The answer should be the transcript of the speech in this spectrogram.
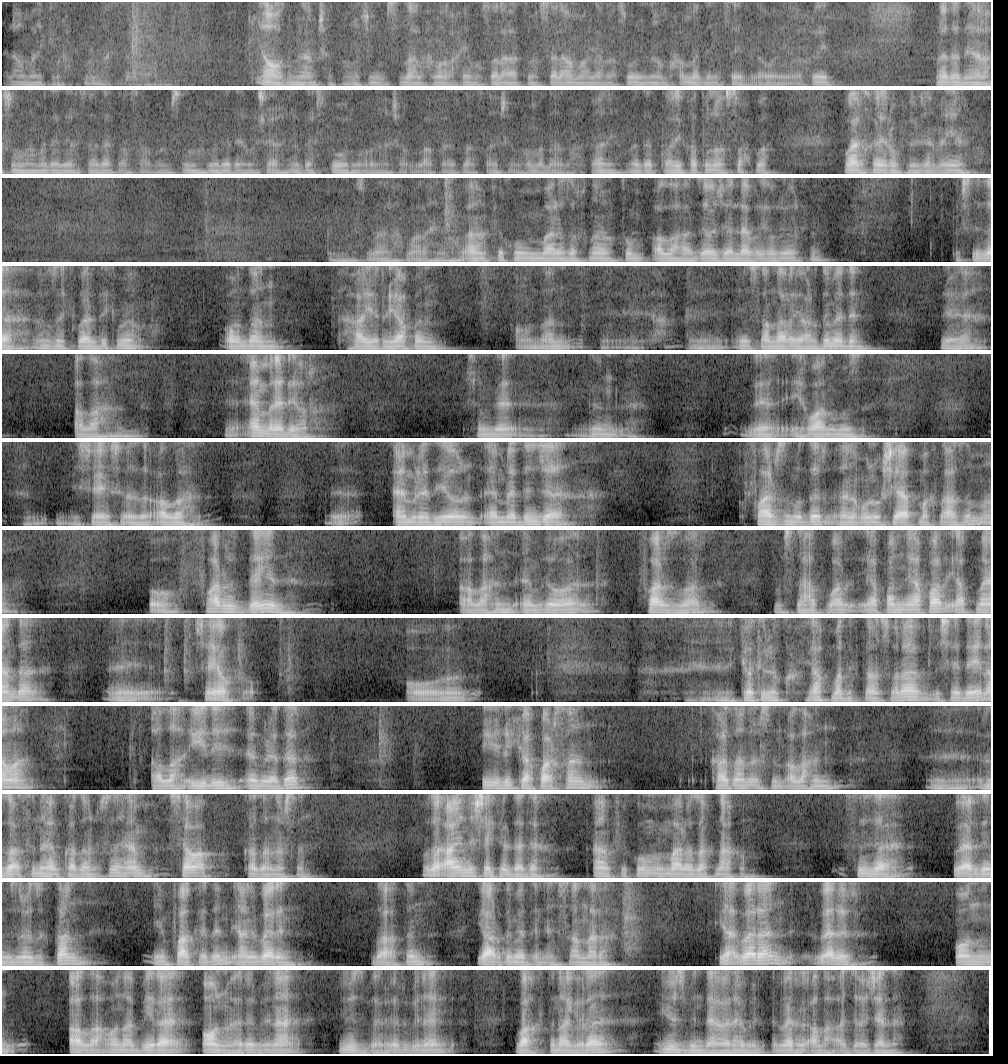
السلام عليكم ورحمة الله أعوذ بالله من الشيطان الرجيم. بسم الله الرحمن الرحيم. والصلاة والسلام على رسولنا محمد سيد الأولين والآخرين. مدد يا رسول الله مدد يا سادات أصحاب رسول الله مدد يا مشايخنا الدستور مولانا شاء الله فاز داستان شيخ محمد نادر الحقاني مدد طريقتنا الصحبة والخير في الجمعية. بسم الله الرحمن الرحيم. وأنفقوا مما رزقناكم. ve Celle buyuruyor ki size rızık verdik mi ondan hayır yapın ondan e, e, insanlara yardım edin diye Allah'ın e, emrediyor. Şimdi dün bir ihvanımız bir şey söyledi. Allah e, emrediyor. Emredince farz mıdır? Yani onu şey yapmak lazım mı? O farz değil. Allah'ın emri var, farz var, müstahap var. Yapan yapar, yapmayan da e, şey yok. O e, kötülük yapmadıktan sonra bir şey değil ama Allah iyiliği emreder. İyilik yaparsan kazanırsın. Allah'ın e, rızasını hem kazanırsın hem sevap kazanırsın. Bu da aynı şekildedir. Enfikum mimma razaknakum. Size verdiğimiz rızıktan infak edin, yani verin, dağıtın, yardım edin insanlara. Ya veren verir. Onun Allah ona bire on verir, birine yüz verir, birine vaktine göre yüz bin de verebil, verir Allah Azze ve Celle.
